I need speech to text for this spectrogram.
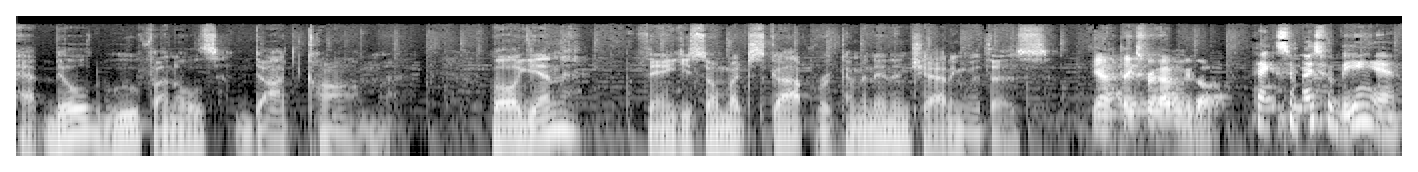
at buildwoofunnels.com. Well, again, thank you so much, Scott, for coming in and chatting with us. Yeah, thanks for having me, Bill. Thanks so much for being here.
